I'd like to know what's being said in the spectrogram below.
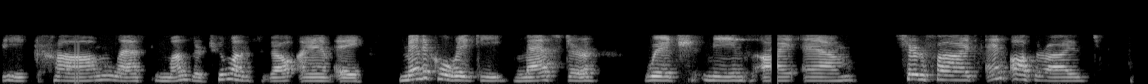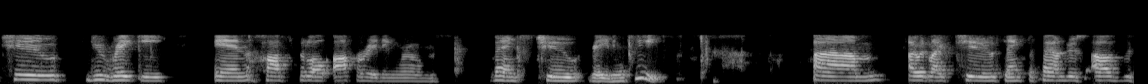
become, last month or two months ago, I am a medical Reiki master which means I am certified and authorized to do Reiki in hospital operating rooms, thanks to Raven Keyes. Um, I would like to thank the founders of the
